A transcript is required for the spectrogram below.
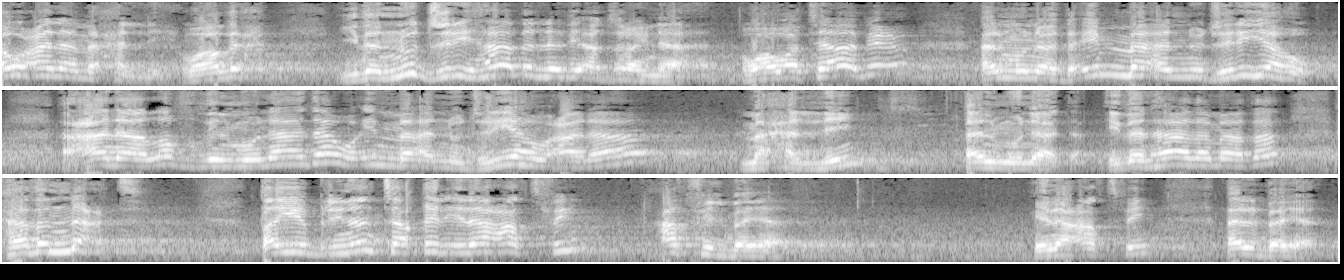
أو على محله. واضح؟ إذا نجري هذا الذي أجريناه وهو تابع المنادى. إما أن نجريه على لفظ المنادى وإما أن نجريه على محل المنادى. إذا هذا ماذا؟ هذا النعت. طيب لننتقل إلى عطف عطف البيان. إلى عطف البيان.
